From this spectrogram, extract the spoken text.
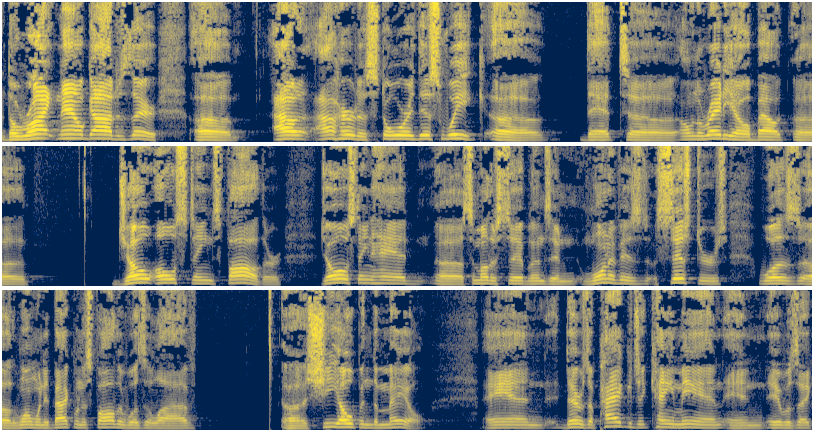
The right now God is there. Uh, I, I heard a story this week, uh, that, uh, on the radio about, uh, Joel Osteen's father Joel Osteen had uh, some other siblings, and one of his sisters was uh, the one when back when his father was alive. Uh, she opened the mail, and there was a package that came in, and it was a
